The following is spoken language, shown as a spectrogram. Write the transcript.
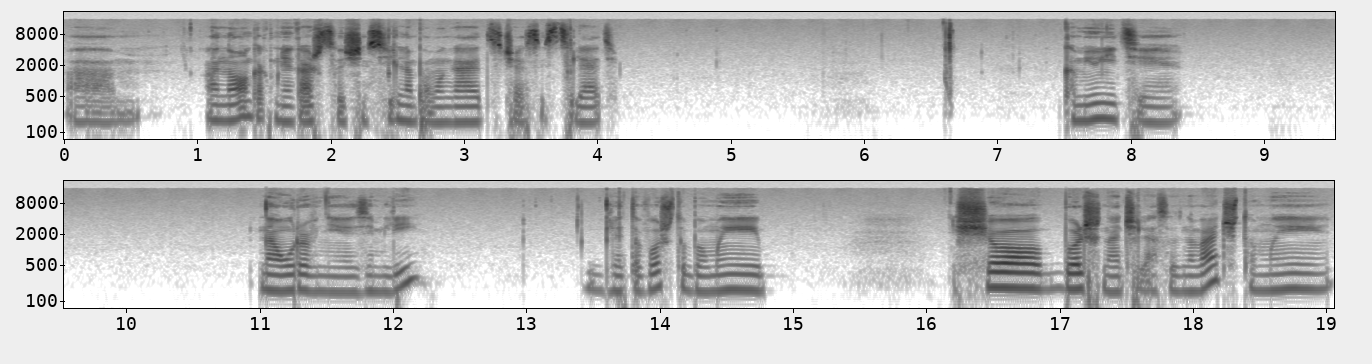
оно, как мне кажется, очень сильно помогает сейчас исцелять комьюнити на уровне Земли для того, чтобы мы еще больше начали осознавать, что мы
